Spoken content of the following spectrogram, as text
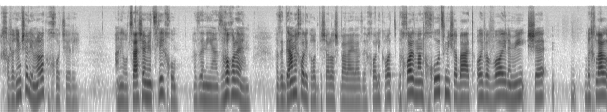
חברים שלי, הם לא לקוחות שלי. אני רוצה שהם יצליחו, אז אני אעזור להם. אז זה גם יכול לקרות בשלוש בלילה, זה יכול לקרות בכל זמן חוץ משבת, אוי ואבוי למי שבכלל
